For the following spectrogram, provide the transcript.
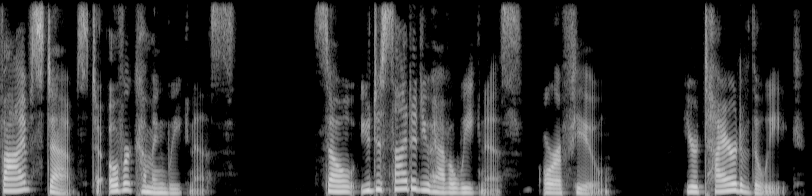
Five steps to overcoming weakness. So, you decided you have a weakness, or a few. You're tired of the weak.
